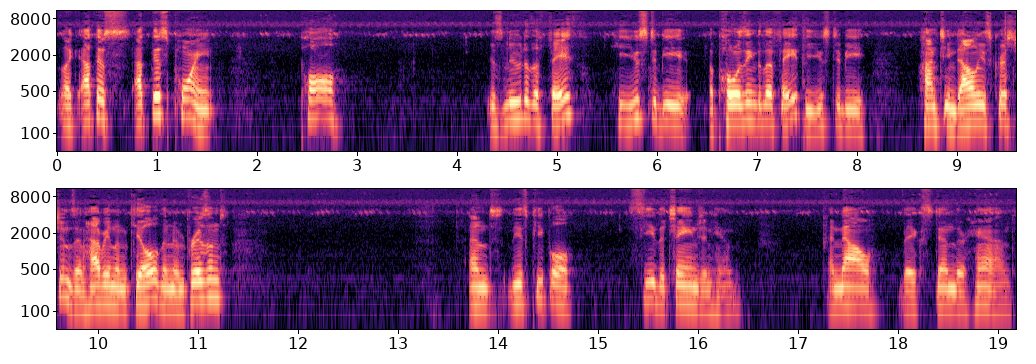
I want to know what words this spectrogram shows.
like at this at this point, Paul is new to the faith. He used to be opposing to the faith. He used to be hunting down these Christians and having them killed and imprisoned. And these people see the change in him. And now they extend their hand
